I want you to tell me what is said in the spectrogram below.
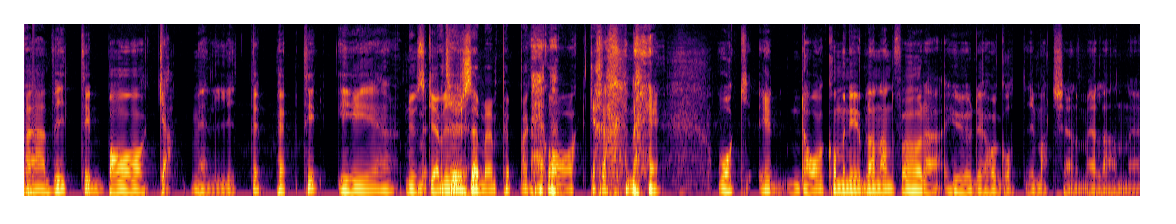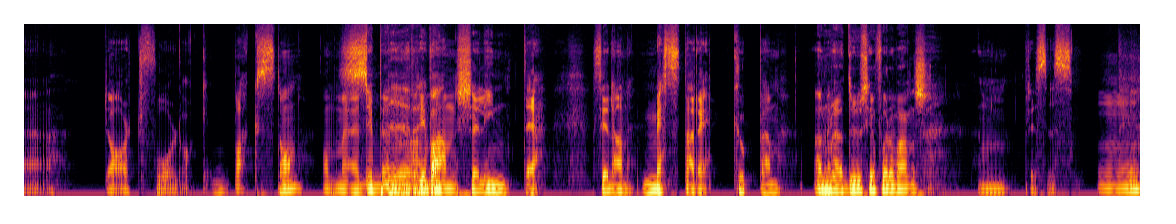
Är vi tillbaka med lite pepp till er. Nu ska Jag tror vi... du säger en pepparkaka. Nej. Och idag kommer ni bland annat få höra hur det har gått i matchen mellan eh, Dartford och Buxton. Om eh, det blir Spännande. revansch eller inte sedan mästarekuppen. Ja, du att du ska få revansch? Mm, precis. Mm.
